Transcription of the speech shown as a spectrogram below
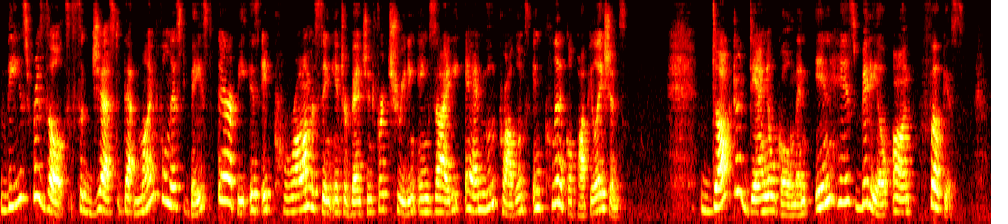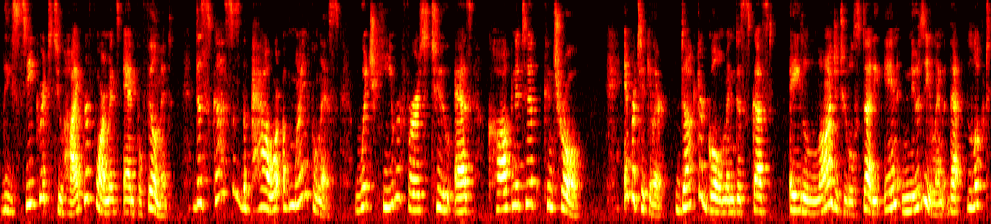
these results suggest that mindfulness-based therapy is a promising intervention for treating anxiety and mood problems in clinical populations. Dr. Daniel Goleman, in his video on Focus, the secret to high performance and fulfillment, discusses the power of mindfulness, which he refers to as cognitive control. In particular, Dr. Goleman discussed a longitudinal study in New Zealand that looked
